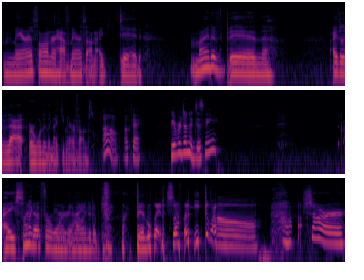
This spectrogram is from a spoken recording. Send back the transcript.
marathon or half marathon I did might have been either that or one of the Nike marathons. Oh, okay. Have you ever done a Disney? I signed like up for one and I ended up giving my bib away to somebody because Oh, sure.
